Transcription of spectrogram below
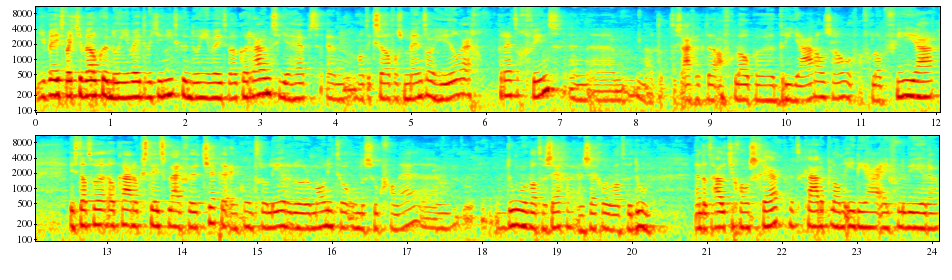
je weet wat je wel kunt doen, je weet wat je niet kunt doen, je weet welke ruimte je hebt. En wat ik zelf als mentor heel erg prettig vind, en ehm, nou, dat is eigenlijk de afgelopen drie jaar al zo, of afgelopen vier jaar, is dat we elkaar ook steeds blijven checken en controleren door een monitoronderzoek van hè, ehm, doen we wat we zeggen en zeggen we wat we doen. En dat houdt je gewoon scherp. Het kaderplan ieder jaar evalueren.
